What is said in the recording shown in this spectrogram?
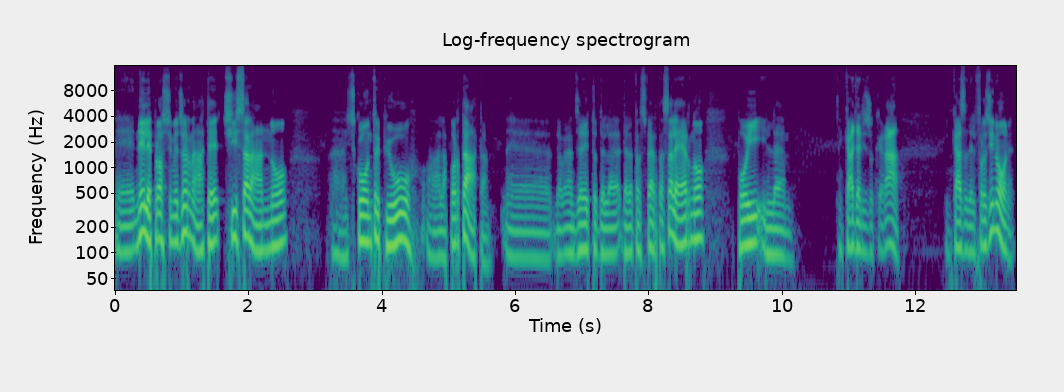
eh, nelle prossime giornate ci saranno eh, scontri più alla portata. Eh, abbiamo già detto della, della, trasferta a Salerno, poi il, il Cagliari giocherà in casa del Frosinone,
